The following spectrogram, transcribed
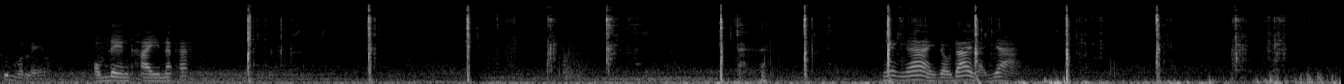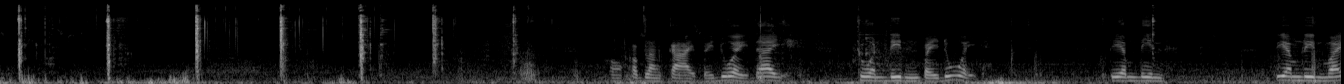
ขึ้นหมดแล้ว หอมแดงไทยนะคะง่ายๆ เราได้หลายอย่าง กำลังกายไปด้วยได้ชวนดินไปด้วย เตรียมดิน เตรียมดินไว้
